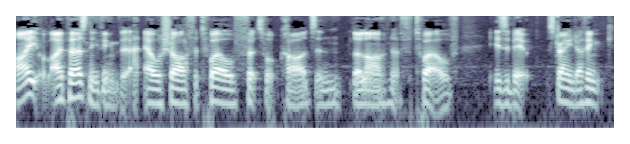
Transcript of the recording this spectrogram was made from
I I personally think that El Shah for twelve FUTSwap cards and Lallana for twelve is a bit strange. I think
